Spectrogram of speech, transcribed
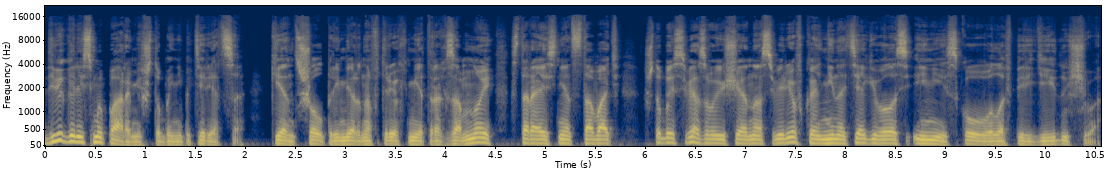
Двигались мы парами, чтобы не потеряться. Кент шел примерно в трех метрах за мной, стараясь не отставать, чтобы связывающая нас веревка не натягивалась и не сковывала впереди идущего.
